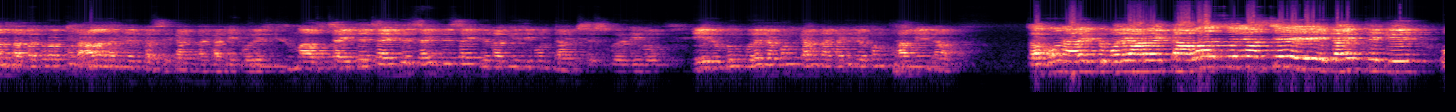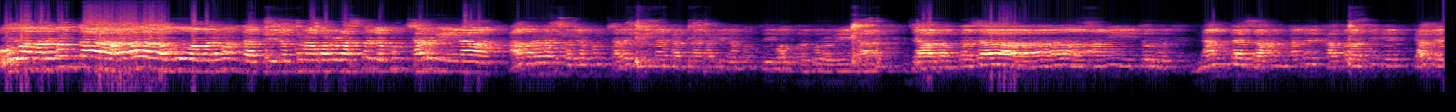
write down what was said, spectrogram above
আল্লাহ পাক রব্বুল আলামিনের কাছে কান্নাকাটি করে, মাফ চাইতে চাইতে চাইতে চাইতে বাকি জীবনটা আমি শেষ করে দেব। এরকম করে যখন কান্নাকাটি যখন থামে না, তখন আরেকটু পরে আরও একটা আওয়াজ চলে আসছে গায়েব থেকে। ও আমার বান্দা তুই যখন আমার রাস্তা যখন ছাড়বি না আমার রাস্তা যখন ছাড়বি না, কান্নাকাটি যখন তুই বন্ধ করবি না। যা বান্দা যা, আমি তোর নামটা জাহান্নামের খাতা থেকে কাটা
